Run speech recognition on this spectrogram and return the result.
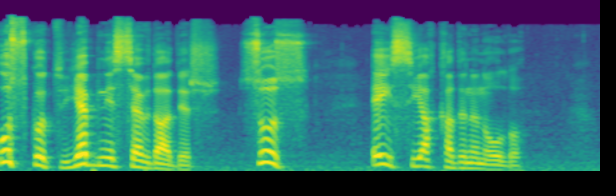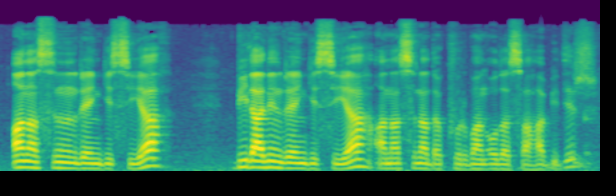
uskut yebni sevdadır sus ey siyah kadının oğlu anasının rengi siyah Bilal'in rengi siyah anasına da kurban o da sahabidir.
